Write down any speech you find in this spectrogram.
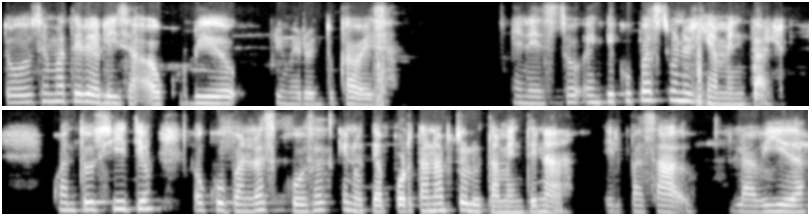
Todo se materializa, ha ocurrido primero en tu cabeza. En esto, ¿en qué ocupas tu energía mental? ¿Cuánto sitio ocupan las cosas que no te aportan absolutamente nada? El pasado, la vida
